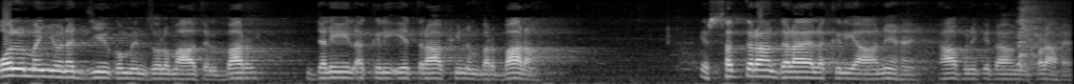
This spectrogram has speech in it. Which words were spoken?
قل من کو من ظلمات البر، دلیل اقلی اعترافی نمبر بارہ۔ یہ سترہ دلائل اقلی آنے ہیں، آپ نے کتاب میں پڑھا ہے۔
